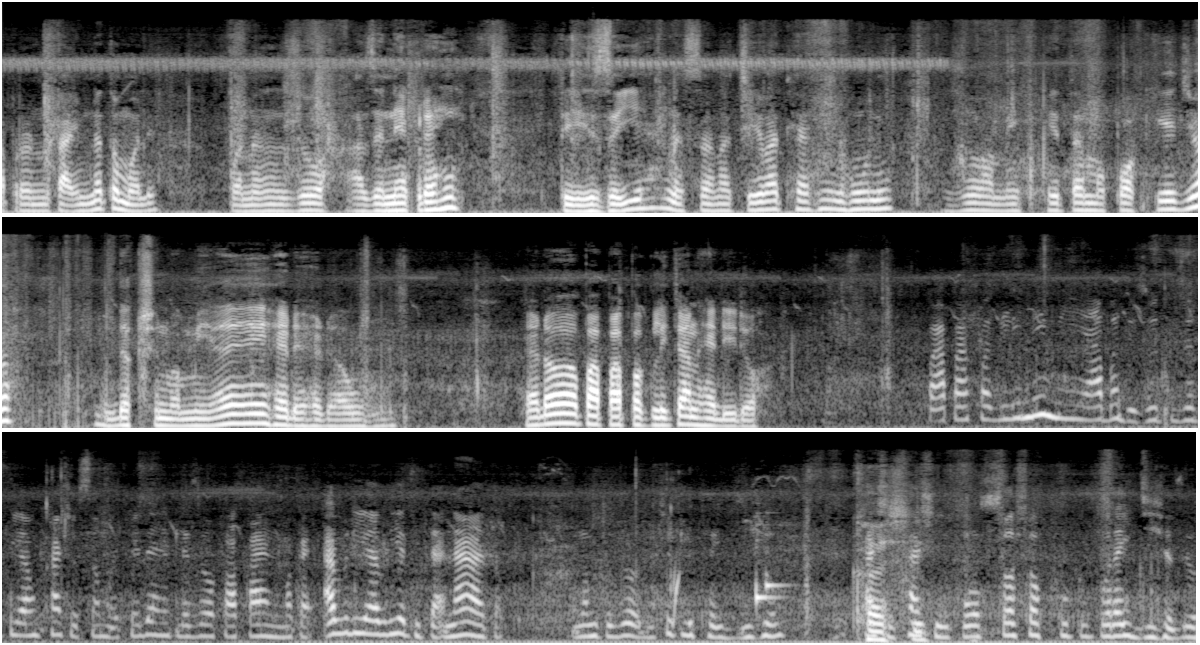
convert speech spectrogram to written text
આપણને ટાઈમ નહોતો મળે. પણ જો આજે નીકળે અહીં તે જઈએ ને સના ચેવા થયા ને હું નહીં. જો અમે ખેતરમાં પોકીએ જો દક્ષિણ મમ્મી એ હેડે હેડે આવું. હેડો પાપા પગલી ચાન હેડી રહ્યો. પાપા પગલી નહીં ને આ બધું જોતી જોતી આમ ખાસો સમય થઈ જાય એટલે જો કાકા ને મકાઈ આવરી આવરી હતી ત્યાં ના હતા. અને આમ તો જો કેટલી થઈ ગઈ છે. ખાસી ખાસી. સો સો ફૂટ ઉપર આવી ગઈ છે જો.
